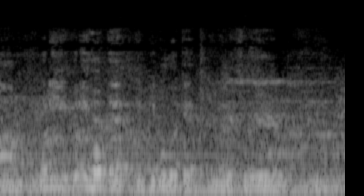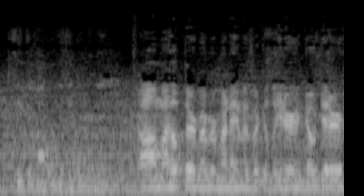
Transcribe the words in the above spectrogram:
um, what do you what do you hope that you know, people look at you know, your career and think about when they think of your name? Um, I hope they remember my name as like a leader and go-getter,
